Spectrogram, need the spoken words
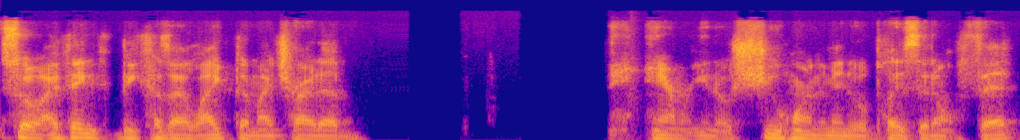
so I think because I like them, I try to hammer, you know, shoehorn them into a place they don't fit.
